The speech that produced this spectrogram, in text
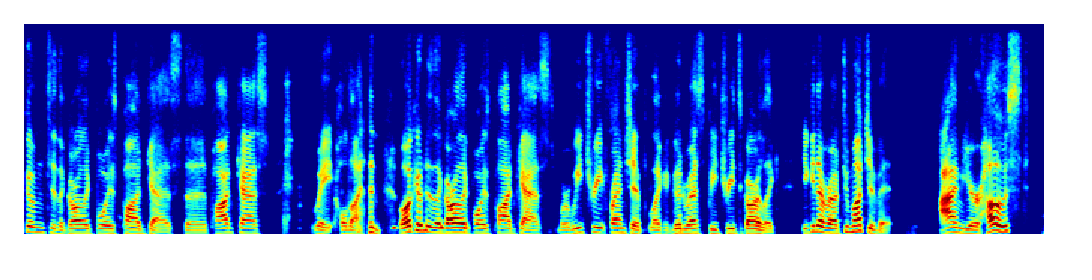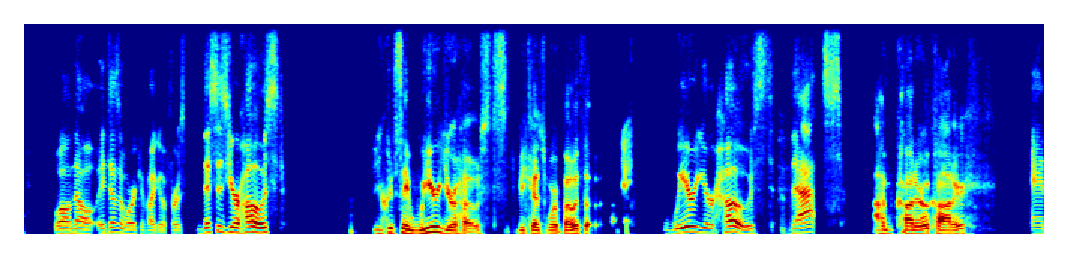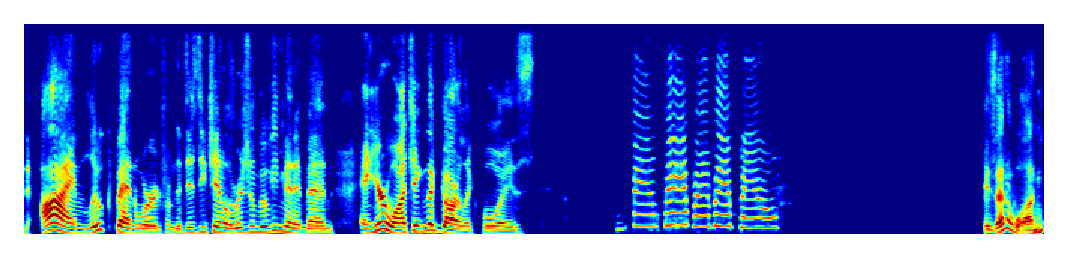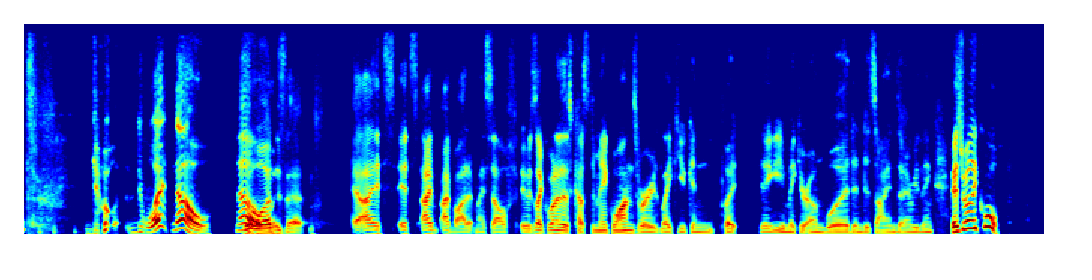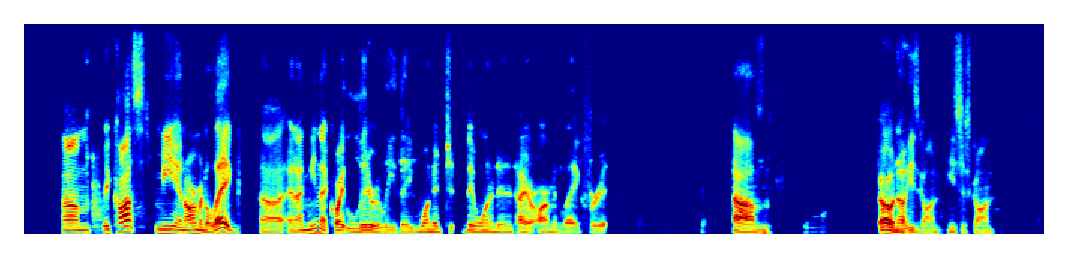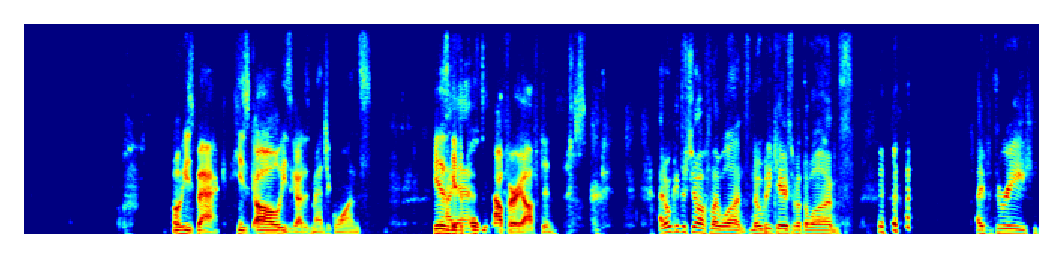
Welcome to the Garlic Boys podcast. The podcast. Wait, hold on. Welcome to the Garlic Boys podcast, where we treat friendship like a good recipe treats garlic. You can never have too much of it. I'm your host. Well, no, it doesn't work if I go first. This is your host. You could say we're your hosts because we're both. We're your host. That's I'm Connor O'Connor. And I'm Luke Benward from the Disney Channel original movie Minutemen, and you're watching the Garlic Boys. Is that a wand? what? No, no. What wand is that? Uh, it's it's I I bought it myself. It was like one of those custom make ones where like you can put you make your own wood and designs and everything. It's really cool. Um, it cost me an arm and a leg, uh, and I mean that quite literally. They wanted to they wanted an entire arm and leg for it. Um. Oh no, he's gone. He's just gone. Oh, he's back. He's oh, he's got his magic wands. He doesn't I get to pull these out very often. I don't get to show off my wands. Nobody cares about the wands. I have three.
